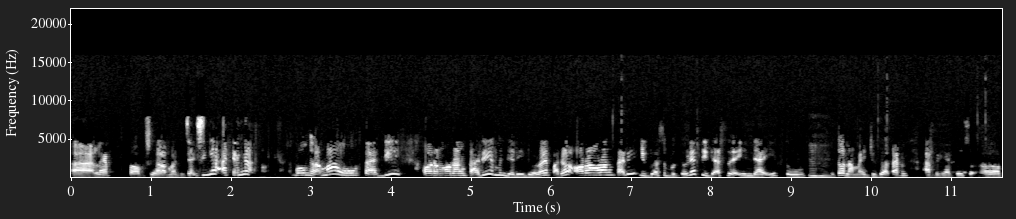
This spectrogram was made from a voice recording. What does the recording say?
eh, laptop segala macam sehingga akhirnya mau nggak mau tadi orang-orang tadi menjadi idola padahal orang-orang tadi juga sebetulnya tidak seindah itu Mhm. itu namanya juga kan artinya itu eh,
